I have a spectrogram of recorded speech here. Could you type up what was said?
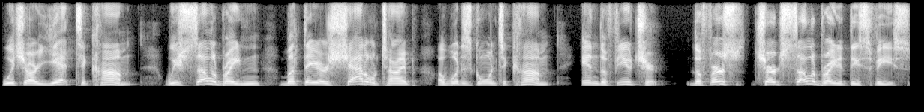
which are yet to come. We're celebrating, but they are shadow type of what is going to come in the future. The first church celebrated these feasts,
